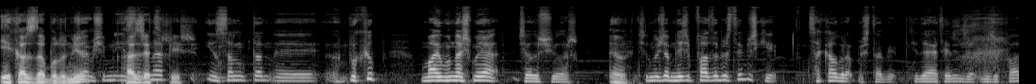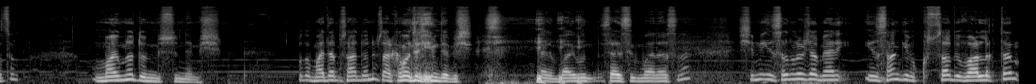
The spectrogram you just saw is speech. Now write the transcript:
ikazda bulunuyor Hocam şimdi Hazreti Pir. insanlıktan e, bıkıp maymunlaşmaya çalışıyorlar. Evet. Şimdi hocam Necip Fazıl birisi demiş ki sakal bırakmış tabi hidayet erince Necip Fazıl maymuna dönmüşsün demiş. O da madem sana döndüm arkama döneyim demiş. Yani maymun sensin manasına. Şimdi insanlar hocam yani insan gibi kutsal bir varlıktan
